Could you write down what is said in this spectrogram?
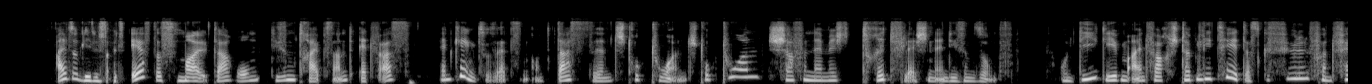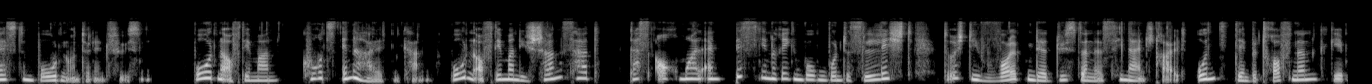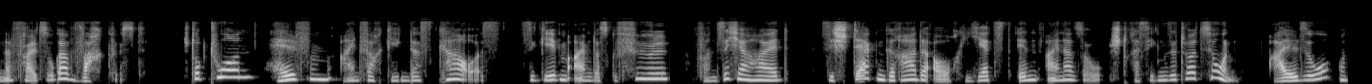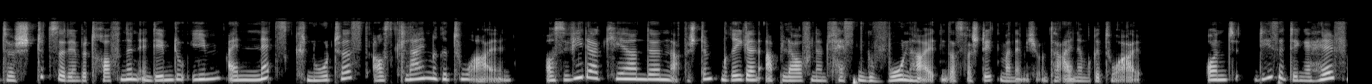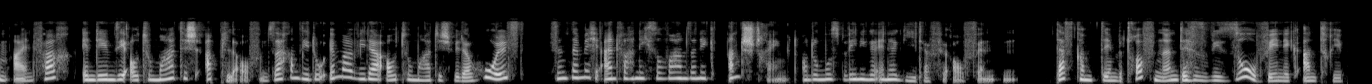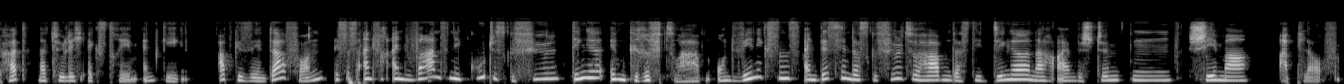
Also geht es als erstes mal darum, diesem Treibsand etwas entgegenzusetzen. Und das sind Strukturen. Strukturen schaffen nämlich Trittflächen in diesem Sumpf. Und die geben einfach Stabilität, das Gefühl von festem Boden unter den Füßen. Boden, auf dem man kurz innehalten kann. Boden, auf dem man die Chance hat, dass auch mal ein bisschen regenbogenbuntes Licht durch die Wolken der Düsternis hineinstrahlt und den Betroffenen gegebenenfalls sogar wachküsst. Strukturen helfen einfach gegen das Chaos. Sie geben einem das Gefühl, von Sicherheit. Sie stärken gerade auch jetzt in einer so stressigen Situation. Also unterstütze den Betroffenen, indem du ihm ein Netz knotest aus kleinen Ritualen, aus wiederkehrenden, nach bestimmten Regeln ablaufenden festen Gewohnheiten. Das versteht man nämlich unter einem Ritual. Und diese Dinge helfen einfach, indem sie automatisch ablaufen. Sachen, die du immer wieder automatisch wiederholst, sind nämlich einfach nicht so wahnsinnig anstrengend und du musst weniger Energie dafür aufwenden. Das kommt dem Betroffenen, der sowieso wenig Antrieb hat, natürlich extrem entgegen. Abgesehen davon ist es einfach ein wahnsinnig gutes Gefühl, Dinge im Griff zu haben und wenigstens ein bisschen das Gefühl zu haben, dass die Dinge nach einem bestimmten Schema ablaufen.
